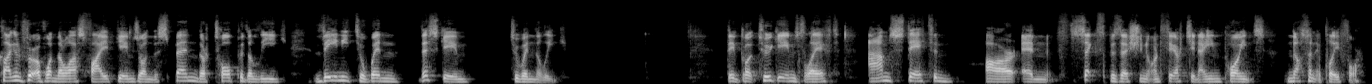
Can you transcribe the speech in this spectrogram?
Klagenfurt have won their last five games on the spin. They're top of the league. They need to win this game to win the league. They've got two games left. Amstetten are in sixth position on 39 points, nothing to play for.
